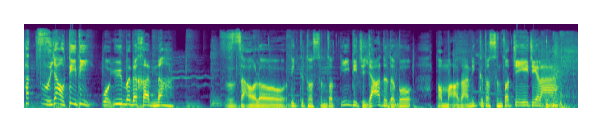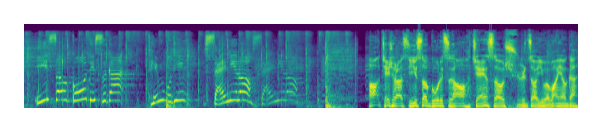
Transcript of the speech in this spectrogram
他只要弟弟，我郁闷的很呐。知足喽，你给他生个弟弟就要得的不？他没让你给他生个姐姐啦。一首歌的时间，听不听随你了，随你了。好，接下来是一首歌的时间啊。江苏徐州一位网友讲，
